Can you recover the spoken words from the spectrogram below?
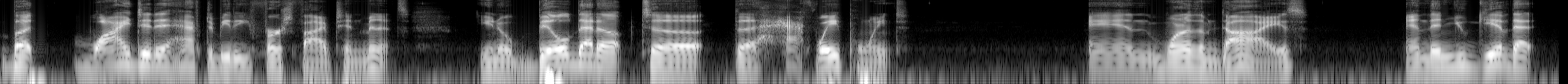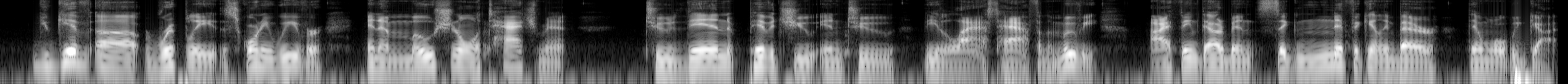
but why did it have to be the first five ten minutes? You know, build that up to the halfway point, and one of them dies, and then you give that you give uh, Ripley, the Sigourney Weaver, an emotional attachment to then pivot you into the last half of the movie. I think that would have been significantly better than what we got.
